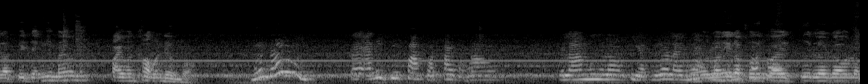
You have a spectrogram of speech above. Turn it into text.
เราปิดอย่างนี้ไหมมันไฟมันเข้าเหมือนเดิมบอกเหมือนเดิมแต่อันนี้คือความปลอดภัยของเรา เวลามือเราเปียกหรืออะไรโอ้เนี่ยเรานี่เราเปิดไว้คือเราเราเรา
